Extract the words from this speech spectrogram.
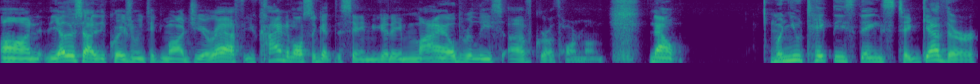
On the other side of the equation, when you take MOD GRF, you kind of also get the same. You get a mild release of growth hormone. Now, when you take these things together,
